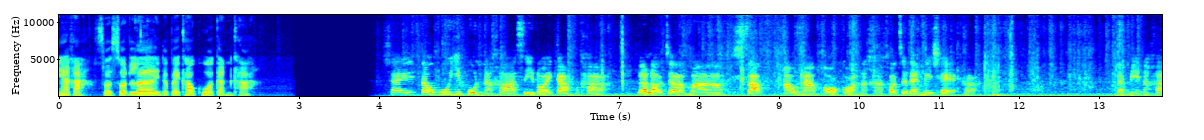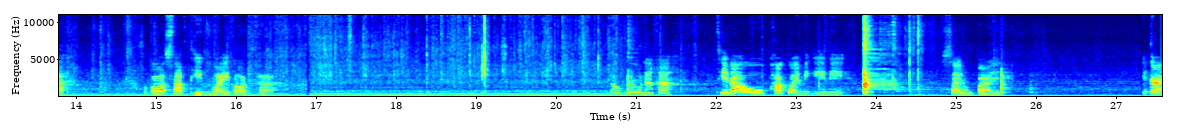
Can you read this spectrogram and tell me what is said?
เนี่ยค่ะ สดๆเลย เดี๋ยวไปเข้าครัวกันค่ะ ใช้เต้าหู้ญี่ปุ่นนะคะ 400 กรัมค่ะ แล้วเราจะมาซับเอาน้ำออกก่อนนะคะ เขาจะได้ไม่แฉะค่ะ แบบนี้นะคะ แล้วก็ซับทิ้งไว้ก่อนค่ะเต้าหู้นะคะ ที่เราพักไว้เมื่อกี้นี้ ใส่ลงไป ไก่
